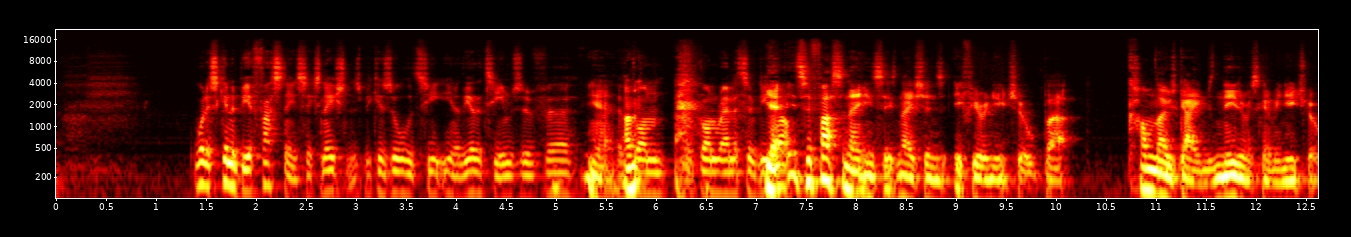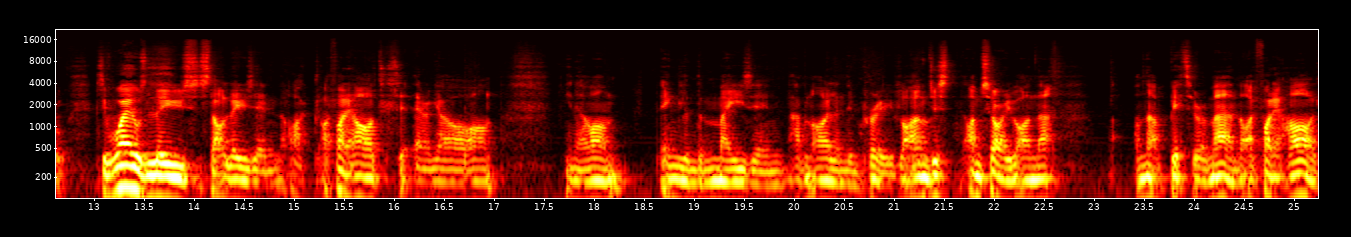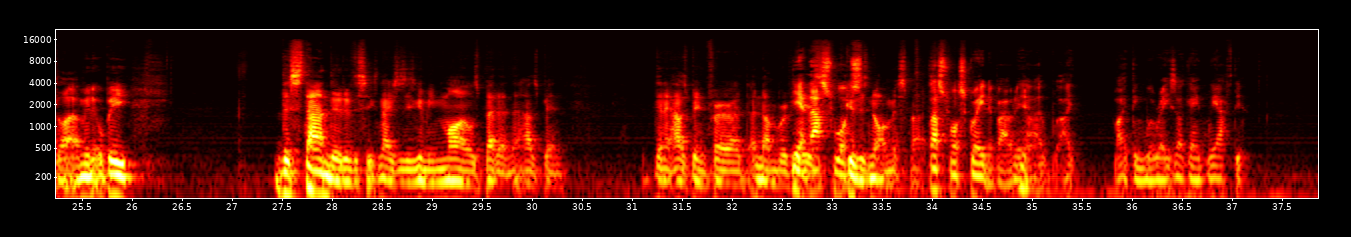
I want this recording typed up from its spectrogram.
well, it's going to be a fascinating Six Nations because all the te- you know the other teams have uh, Yeah, have I mean- gone have gone relatively Yeah, well. it's a fascinating Six Nations if you're a neutral, but come those games, neither of us are going to be neutral. Because if Wales lose, start losing, I, I find it hard to sit there and go, oh, aren't you know, aren't England amazing? Haven't Ireland improved? Like, I'm just, I'm sorry, but I'm that, I'm that bitter a man that I find it hard. Like, I mean, it'll be the standard of the Six Nations is going to be miles better than it has been. Than it has been for a, a number of Yeah, years. that's what's- because it's not a mismatch. That's what's great about it. Yeah. I, I I think we'll raise our game. We have to.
